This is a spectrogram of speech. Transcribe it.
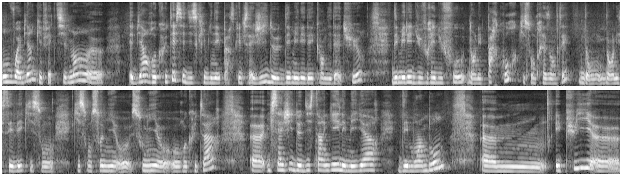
on voit bien qu'effectivement, eh bien, recruter, c'est discriminer parce qu'il s'agit de démêler des candidatures, démêler du vrai du faux dans les parcours qui sont présentés, dans, les CV qui sont, soumis, aux, recruteurs. Euh, il s'agit de distinguer les meilleurs des moins bons. Euh, et puis, euh,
